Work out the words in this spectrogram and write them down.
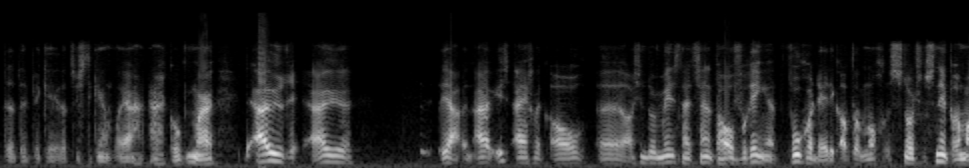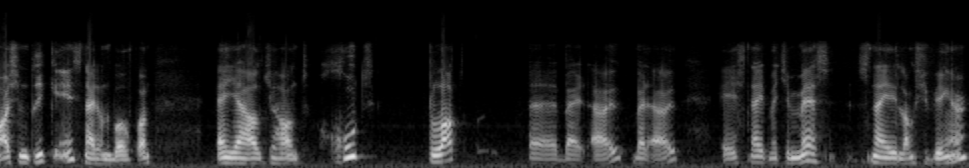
dat, heb ik, dat wist ik helemaal, ja, eigenlijk ook. Maar de uien, uien ja, een ui is eigenlijk al, eh, als je hem door midden snijdt, zijn het halve ringen. Vroeger deed ik altijd nog een soort van snipperen. Maar als je hem drie keer insnijdt aan de bovenkant en je houdt je hand goed plat eh, bij, het ui, bij de ui en je snijdt met je mes snij je langs je vinger,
